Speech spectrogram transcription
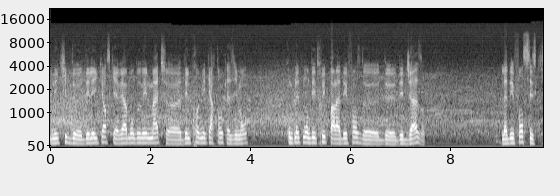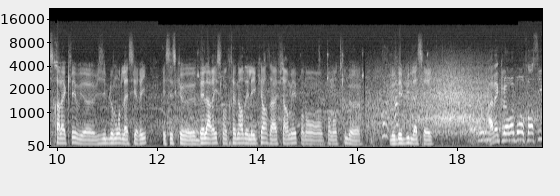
une équipe de- des Lakers qui avait abandonné le match euh, dès le premier carton quasiment, complètement détruite par la défense de- de- des Jazz. La défense, c'est ce qui sera la clé euh, visiblement de la série et c'est ce que Del Harris, l'entraîneur des Lakers, a affirmé pendant, pendant tout le, le début de la série. Avec le rebond offensif,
